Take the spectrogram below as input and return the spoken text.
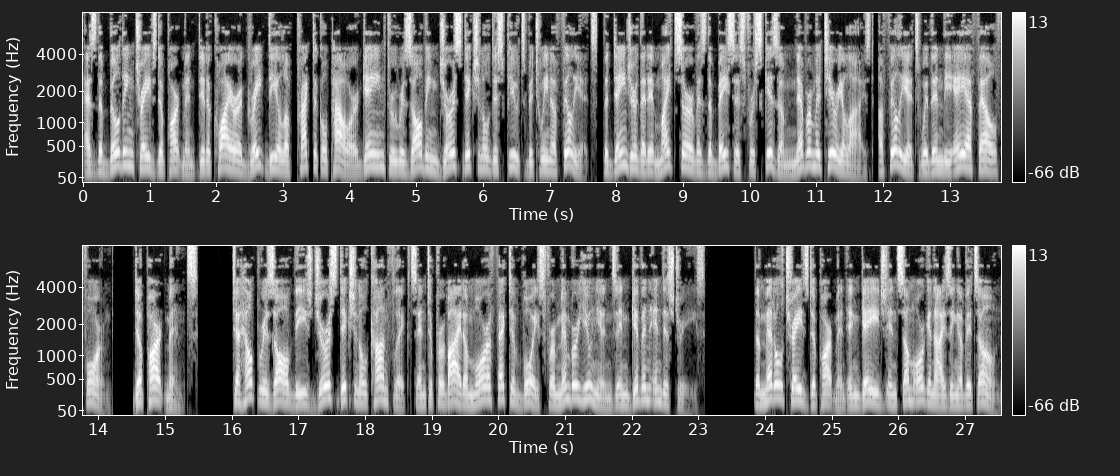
as the Building Trades Department did acquire a great deal of practical power gained through resolving jurisdictional disputes between affiliates, the danger that it might serve as the basis for schism never materialized. Affiliates within the AFL formed departments to help resolve these jurisdictional conflicts and to provide a more effective voice for member unions in given industries. The Metal Trades Department engaged in some organizing of its own,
